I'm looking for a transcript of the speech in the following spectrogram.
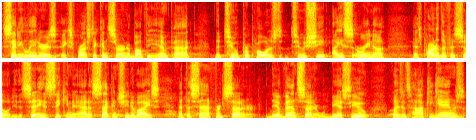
city leaders expressed a concern about the impact the two proposed two-sheet ice arena as part of the facility. The city is seeking to add a second sheet of ice at the Sanford Center, the event center where BSU plays its hockey games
